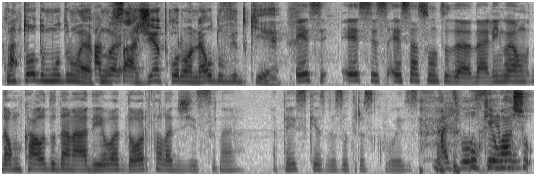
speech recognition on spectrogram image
Com todo mundo não é. Com Agora- um sargento, coronel, duvido que é. Esse, esse, esse assunto da, da língua é um- dá um caldo danado e eu adoro falar disso, né? Até esqueço das outras coisas. Mas você Porque eu não- acho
